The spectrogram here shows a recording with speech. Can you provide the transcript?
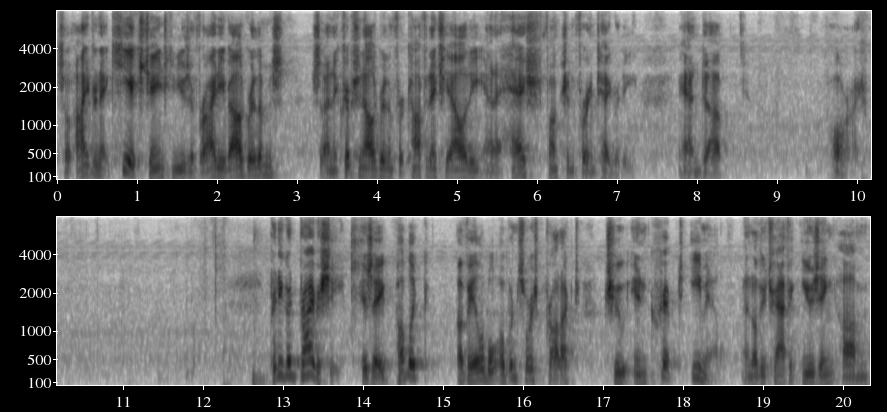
So Internet Key Exchange can use a variety of algorithms an encryption algorithm for confidentiality and a hash function for integrity. And uh, all right. Pretty Good Privacy is a public available open source product to encrypt email and other traffic using um,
